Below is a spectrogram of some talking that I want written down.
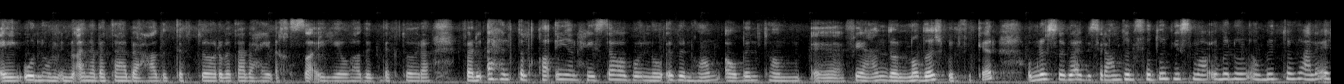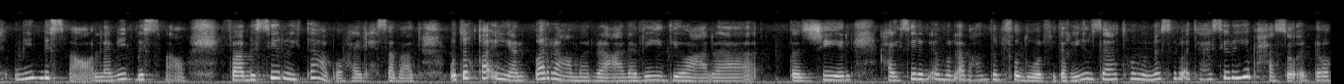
يقول لهم إنه أنا بتابع هذا الدكتور بتابع هاي الأخصائية وهذا الدكتورة. فالأهل تلقائيا حيستوعبوا إنه ابنهم أو بنتهم في عندهم نضج بالفكر وبنفس الوقت بصير عندهم فضول يسمعوا ابنهم أو بنتهم على إيش؟ مين بيسمعوا لمين بيسمعوا فبصيروا يتابعوا هاي الحسابات. وتلقائيا مرة مرة على فيديو على تسجيل حيصير الأم والأب عندهم فضول في تغيير ذاتهم وبنفس الوقت حيصيروا يبحثوا إنه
